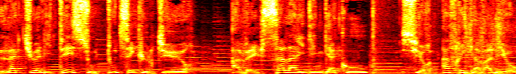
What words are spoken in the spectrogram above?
l'actualité sous toutes ses cultures avec Salah Dingaku sur Africa Radio.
